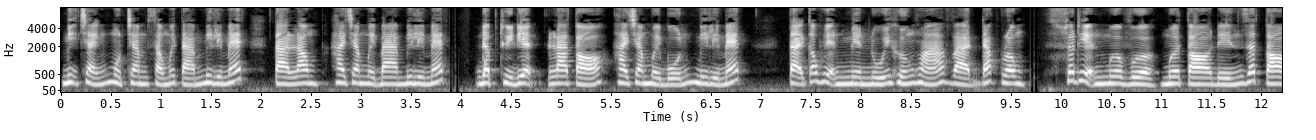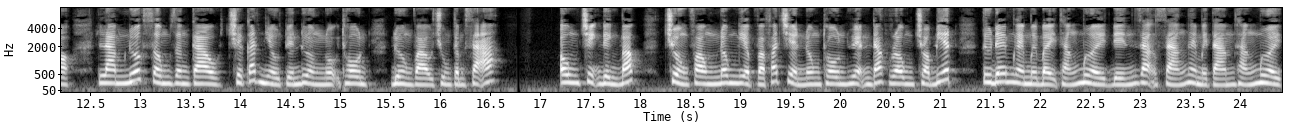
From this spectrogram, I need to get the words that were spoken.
Mỹ Chánh 168 mm, Tà Long 213 mm, đập thủy điện La Tó 214 mm. Tại các huyện miền núi Hướng Hóa và Đắk Rông, xuất hiện mưa vừa, mưa to đến rất to, làm nước sông dâng cao, chia cắt nhiều tuyến đường nội thôn, đường vào trung tâm xã. Ông Trịnh Đình Bắc, trưởng phòng Nông nghiệp và Phát triển Nông thôn huyện Đắk Rông cho biết, từ đêm ngày 17 tháng 10 đến dạng sáng ngày 18 tháng 10,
